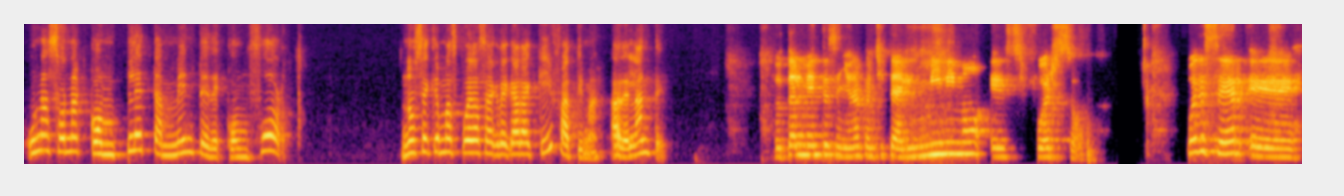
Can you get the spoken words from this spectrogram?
Una zona completamente de confort. No sé qué más puedas agregar aquí, Fátima. Adelante. Totalmente, señora Conchita, el mínimo esfuerzo. Puede ser, eh,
